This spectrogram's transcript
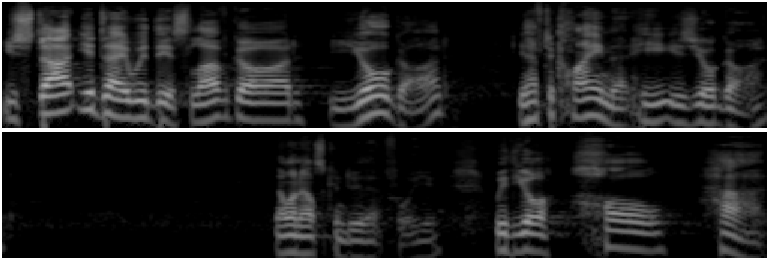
You start your day with this love God, your God. You have to claim that He is your God. No one else can do that for you. With your whole heart.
